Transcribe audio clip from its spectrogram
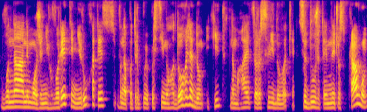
вона не може ні говорити, ні рухатись. Вона потребує постійного догляду, і кіт намагається розслідувати цю дуже таємничу справу.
